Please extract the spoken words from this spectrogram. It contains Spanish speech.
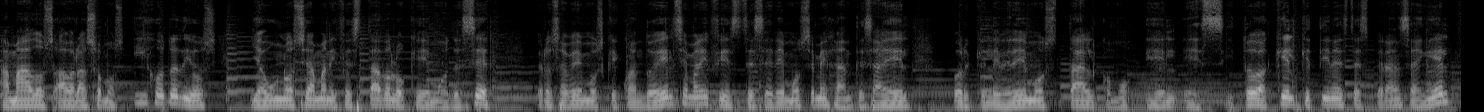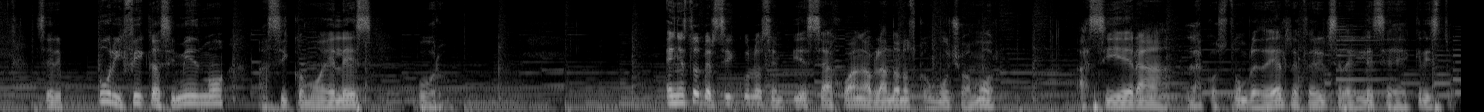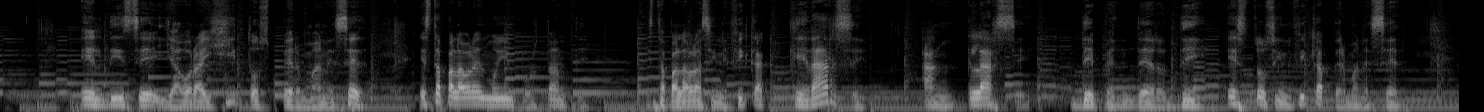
Amados, ahora somos hijos de Dios y aún no se ha manifestado lo que hemos de ser pero sabemos que cuando Él se manifieste seremos semejantes a Él porque le veremos tal como Él es. Y todo aquel que tiene esta esperanza en Él se purifica a sí mismo, así como Él es puro. En estos versículos empieza Juan hablándonos con mucho amor. Así era la costumbre de Él referirse a la iglesia de Cristo. Él dice, y ahora hijitos, permaneced. Esta palabra es muy importante esta palabra significa quedarse, anclarse, depender de. Esto significa permanecer.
